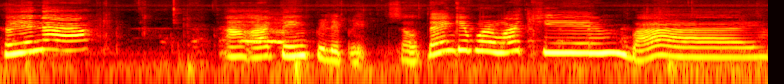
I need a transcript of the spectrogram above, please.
So, yan na ah, ang ating Pilipit. So, thank you for watching. Bye!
